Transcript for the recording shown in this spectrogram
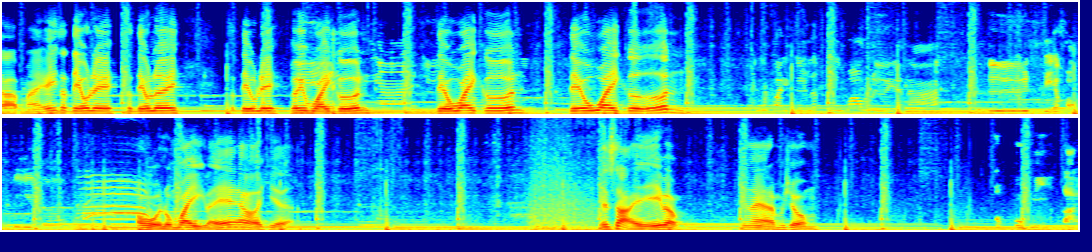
กลับไหมเอ้ยสเตลเลยสเตลเลยสเตลเลยเฮ้ยไวเกินสเตลไวเกินสเตลไวเกินไวเกินแล้วตีว่าวเลยอะนะคือเสียของปีอะนะโอ้โหล้มไวอีกแล้วไอ้เหี้ยเป็นสายแบบยังไงอะท่านผู้ชมโอ้โหมีตาย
